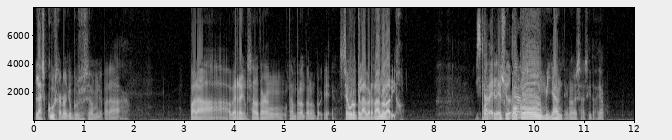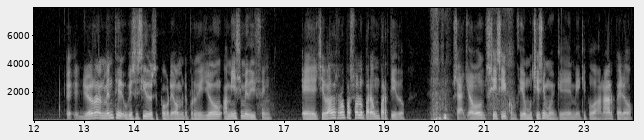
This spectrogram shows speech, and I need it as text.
la excusa, ¿no? Que puso ese hombre para para haber regresado tan, tan pronto, ¿no? Porque seguro que la verdad no la dijo. Es que, a ver, es un poco humillante, ¿no? Esa situación. Eh, eh, yo realmente hubiese sido ese pobre hombre, porque yo, a mí si me dicen, eh, llevad ropa solo para un partido. O sea, yo sí, sí, confío muchísimo en que mi equipo va a ganar, pero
